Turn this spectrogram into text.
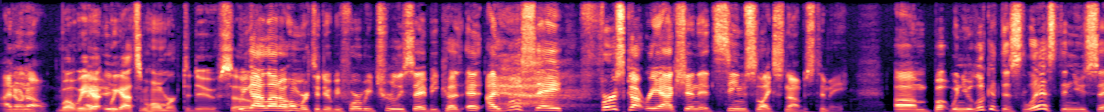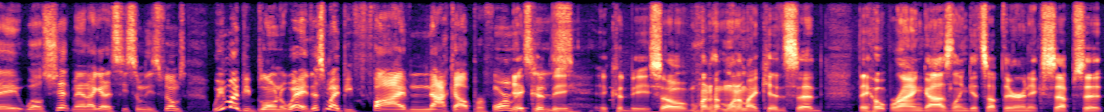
I don't Yeah. know. Well, we I- got we got some homework to do. So We got a lot of homework to do before we truly say because I will say first gut reaction it seems like snubs to me. Um, but when you look at this list and you say, "Well, shit, man, I got to see some of these films," we might be blown away. This might be five knockout performances. It could be. It could be. So one of one of my kids said they hope Ryan Gosling gets up there and accepts it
